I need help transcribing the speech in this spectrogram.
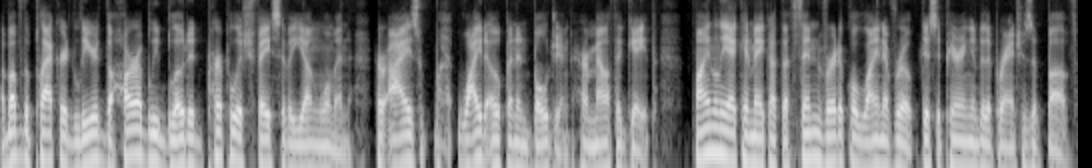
Above the placard leered the horribly bloated, purplish face of a young woman, her eyes wide open and bulging, her mouth agape. Finally, I could make out the thin vertical line of rope disappearing into the branches above.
